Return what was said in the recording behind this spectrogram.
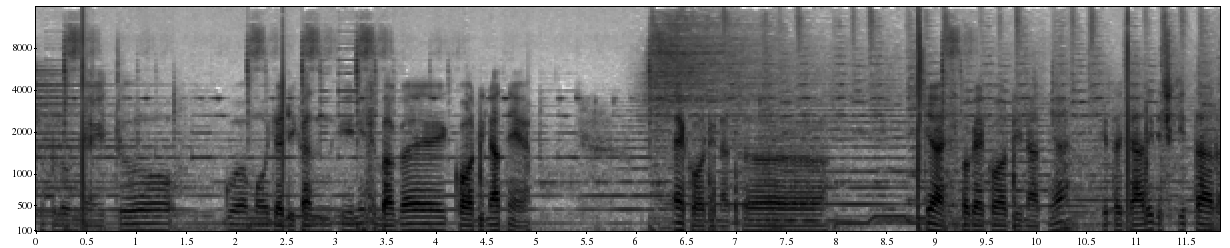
Sebelumnya itu gua mau jadikan ini sebagai koordinatnya ya. Eh, koordinat uh, ya sebagai koordinatnya kita cari di sekitar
